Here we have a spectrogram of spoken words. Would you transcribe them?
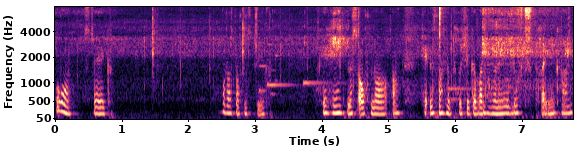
Oh, Steak. Oh, das ist noch ein Steak. Hier hinten ist auch noch, ah, hier hinten ist noch eine brüchige Wand, wo man in die Luft sprengen kann.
